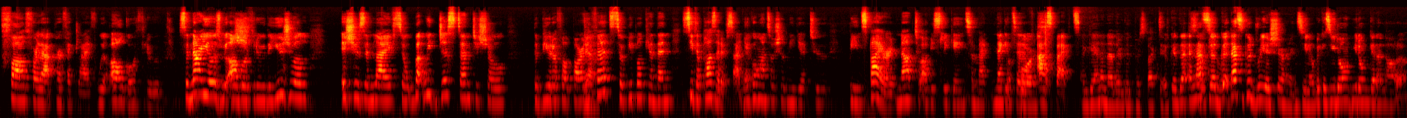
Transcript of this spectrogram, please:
fall for that perfect life. We all go through scenarios, we all go through the usual issues in life. So but we just tend to show the beautiful part of it so people can then see the positive side. You go on social media to be inspired, not to obviously gain some negative aspects. Again, another good perspective, that, and So that's a good that's good reassurance, you know, because you don't you don't get a lot of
